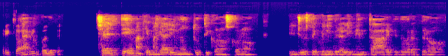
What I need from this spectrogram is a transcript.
Ritorno, ecco, c'è il tema che magari non tutti conoscono il giusto equilibrio alimentare che dovrebbero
